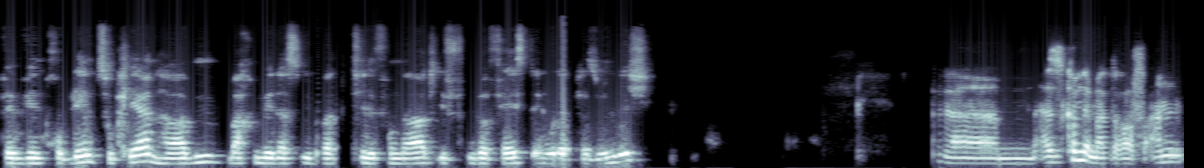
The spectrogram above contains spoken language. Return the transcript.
Wenn wir ein Problem zu klären haben, machen wir das über Telefonat, über FaceTime oder persönlich? Ähm, also es kommt immer darauf an.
